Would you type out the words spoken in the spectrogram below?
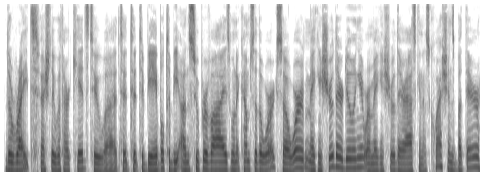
the right, especially with our kids, to, uh, to to to be able to be unsupervised when it comes to the work. So we're making sure they're doing it. We're making sure they're asking us questions, but they're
